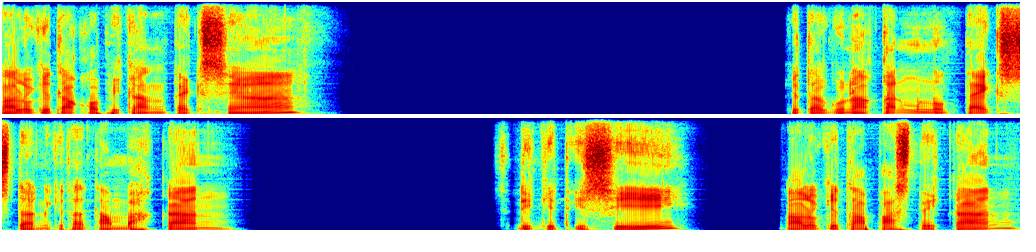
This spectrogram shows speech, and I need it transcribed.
lalu kita kopikan teksnya, kita gunakan menu teks dan kita tambahkan sedikit isi, Lalu kita pastikan,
